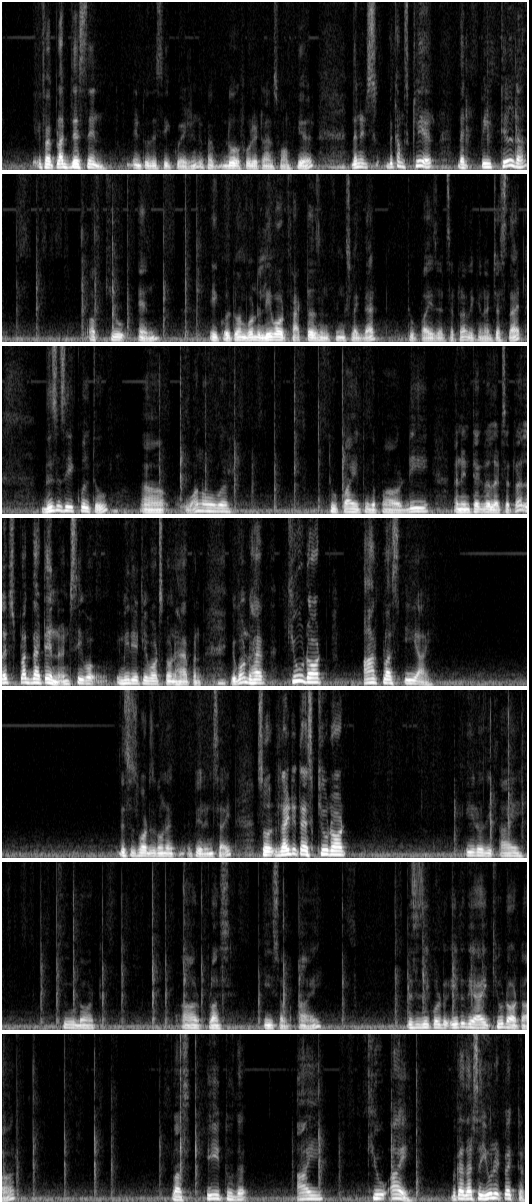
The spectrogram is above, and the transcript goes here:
if I plug this in into this equation if I do a Fourier transform here then it becomes clear that P tilde of Qn equal to I am going to leave out factors and things like that 2 pi's etc we can adjust that. This is equal to uh, 1 over 2 pi to the power d an integral etc. Let us plug that in and see what immediately what is going to happen. You are going to have q dot r plus ei this is what is going to appear inside. So write it as q dot e to the i q dot r plus e sub i this is equal to e to the i q dot r plus e to the i q i because that is a unit vector.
